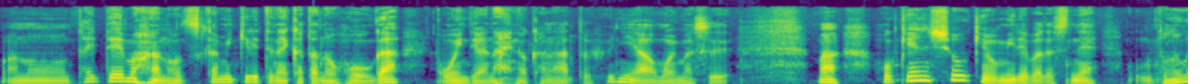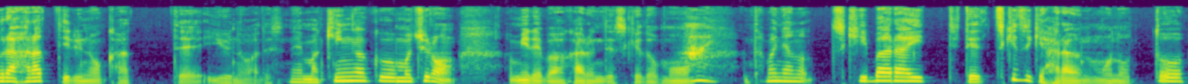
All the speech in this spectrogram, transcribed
あの、大抵もあの、つかみきれてない方の方が多いんではないのかなというふうには思います。まあ、保険証券を見ればですね、どのぐらい払っているのかっていうのはですね、まあ、金額をもちろん見ればわかるんですけども、はい、たまにあの月払いって言って月々払うものと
